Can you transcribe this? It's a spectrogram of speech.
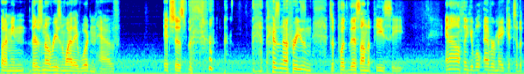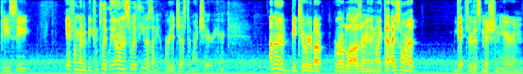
But I mean, there's no reason why they wouldn't have. It's just, there's no reason to put this on the PC. And I don't think it will ever make it to the PC. If I'm going to be completely honest with you as I readjust my chair here. I'm not going to be too worried about road laws or anything like that. I just want to get through this mission here and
